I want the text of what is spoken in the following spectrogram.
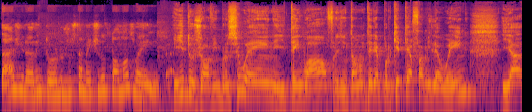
tá girando em torno justamente do Thomas Wayne. Cara. E do jovem Bruce Wayne, e tem o Alfred, então não teria por que ter a família Wayne e a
